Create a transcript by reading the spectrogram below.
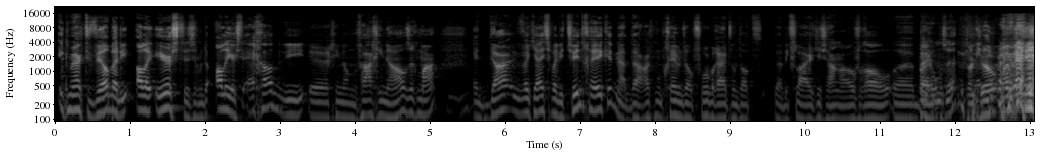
ik merkte wel bij die allereerste, zeg maar, de allereerste echo, die eh, ging dan vaginaal, zeg maar. En daar, wat jij zei bij die 20 weken, nou, daar had ik me op een gegeven moment wel op voorbereid. Want dat, ja, die flyertjes hangen overal eh, bij ons, hè. dankjewel. Maar die,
